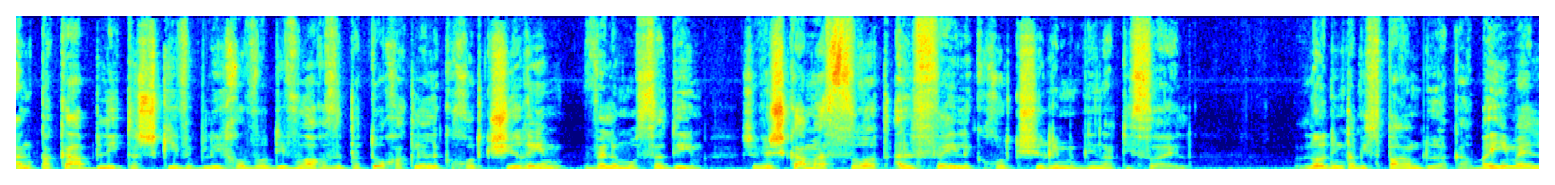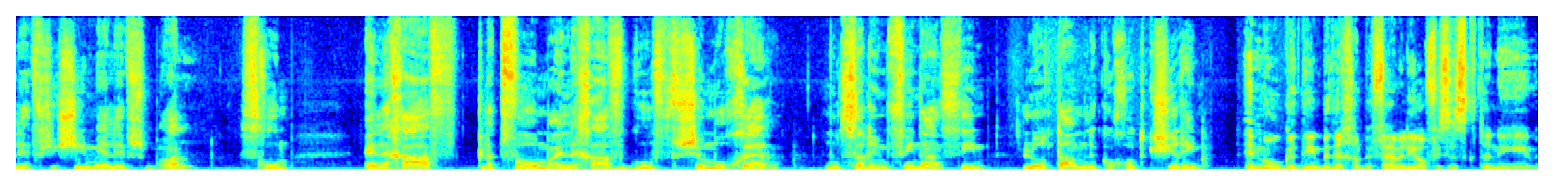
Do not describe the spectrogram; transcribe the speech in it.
הנפקה בלי תשקיף ובלי חובות דיווח, זה פתוח רק ללקוחות כשירים ולמוסדים. עכשיו, יש כמה עשרות אלפי לקוחות כשירים במדינת ישראל. לא יודעים את המספר המדויק, 40 אלף, 60 אלף, סכום. אין לך אף פלטפורמה, אין לך אף גוף שמוכר מוצרים פיננסיים לאותם לקוחות כשירים. הם מאוגדים בדרך כלל ב family offices קטנים,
